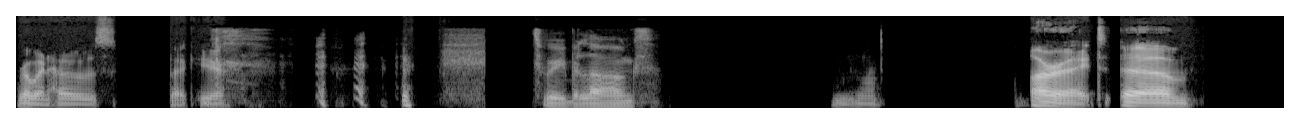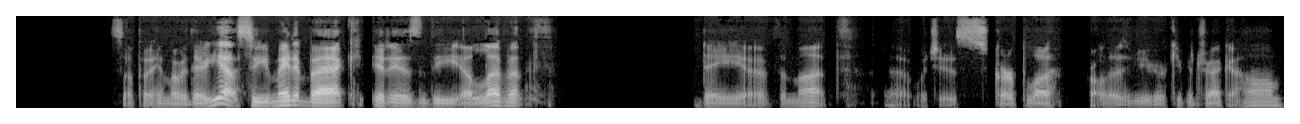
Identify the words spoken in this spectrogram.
rowing hose back here. It's where he belongs. Mhm. All right. Um, so I'll put him over there. Yeah. So you made it back. It is the 11th day of the month, uh, which is Scarpla for all those of you who are keeping track at home.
